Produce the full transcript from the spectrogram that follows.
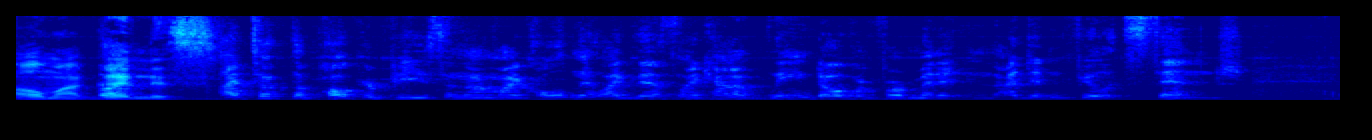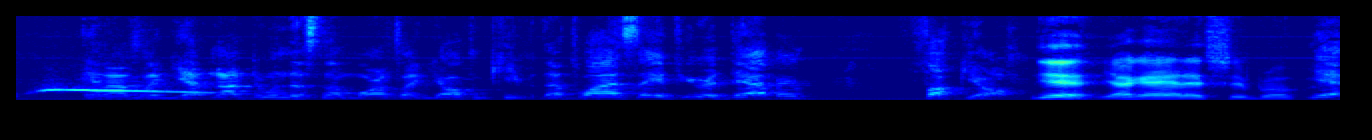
Oh my goodness. I took the poker piece and I'm like holding it like this, and I kind of leaned over for a minute, and I didn't feel it singe. And I was like, "Yep, not doing this no more." I was like, "Y'all can keep it." That's why I say, if you're a dabber, fuck y'all. Yeah, y'all can have that shit, bro. Yeah,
